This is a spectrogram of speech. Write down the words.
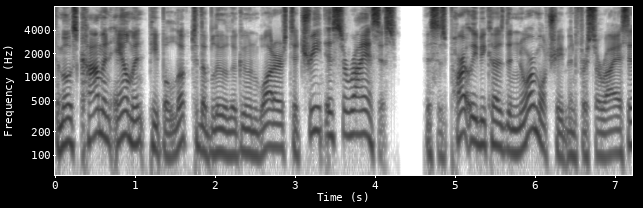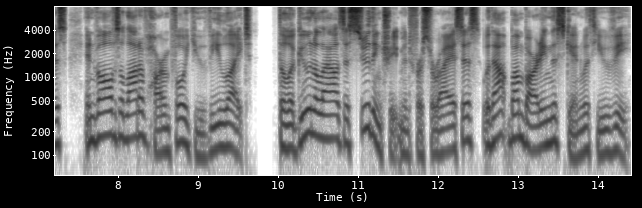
The most common ailment people look to the Blue Lagoon waters to treat is psoriasis. This is partly because the normal treatment for psoriasis involves a lot of harmful UV light. The lagoon allows a soothing treatment for psoriasis without bombarding the skin with UV.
